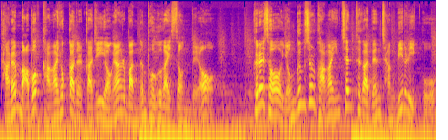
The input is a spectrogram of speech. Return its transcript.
다른 마법 강화 효과들까지 영향을 받는 버그가 있었는데요. 그래서 연금술 강화 인챈트가 된 장비를 입고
